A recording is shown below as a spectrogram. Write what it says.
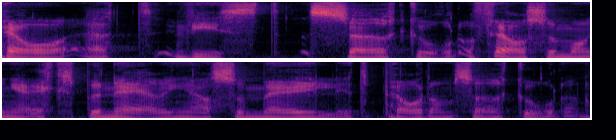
på ett visst sökord och få så många exponeringar som möjligt på de sökorden.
